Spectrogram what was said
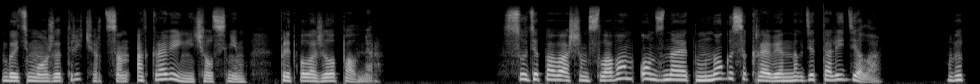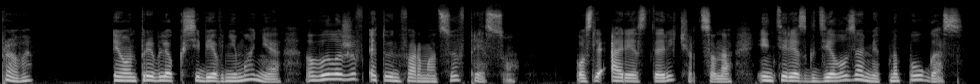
Быть может, Ричардсон откровенничал с ним, предположила Палмер. Судя по вашим словам, он знает много сокровенных деталей дела. Вы правы. И он привлек к себе внимание, выложив эту информацию в прессу. После ареста Ричардсона интерес к делу заметно поугас.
